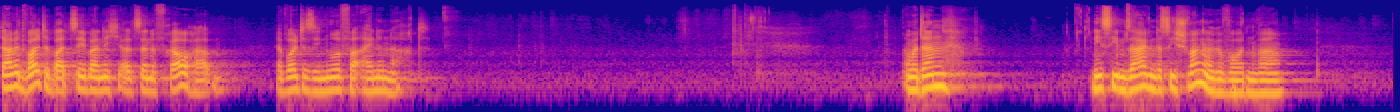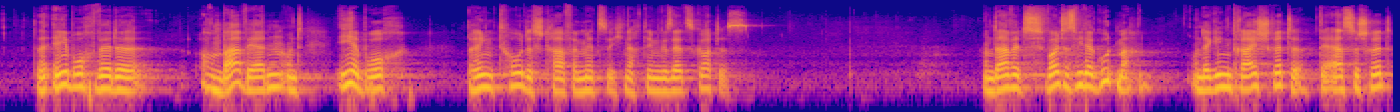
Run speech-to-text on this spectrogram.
David wollte Bathseba nicht als seine Frau haben. Er wollte sie nur für eine Nacht. Aber dann ließ sie ihm sagen, dass sie schwanger geworden war. Der Ehebruch würde offenbar werden und Ehebruch bringt Todesstrafe mit sich nach dem Gesetz Gottes. Und David wollte es wieder gut machen. Und er ging drei Schritte. Der erste Schritt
